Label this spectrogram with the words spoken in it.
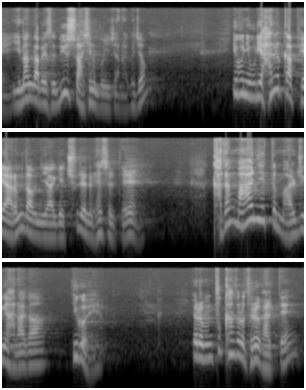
예, 이만갑에서 뉴스 하시는 분이잖아요. 그죠? 이분이 우리 하늘 카페의 아름다운 이야기에 출연을 했을 때 가장 많이 했던 말 중에 하나가 이거예요. 여러분, 북한으로 들어갈 때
